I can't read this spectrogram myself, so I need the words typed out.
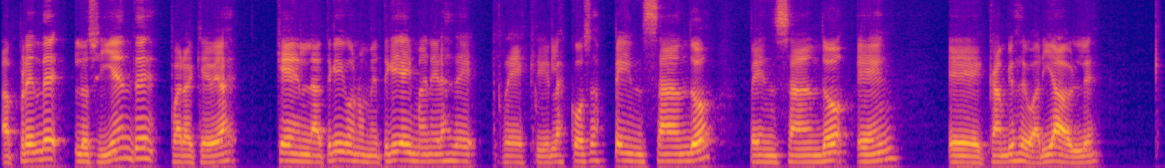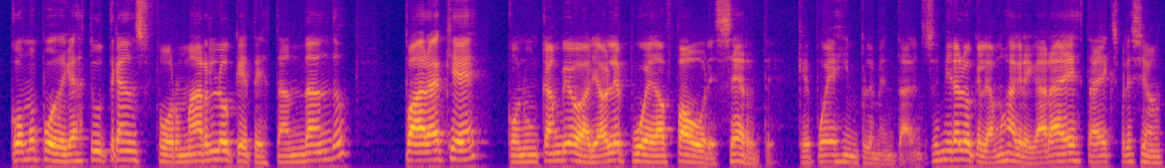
Aprende lo siguiente para que veas que en la trigonometría hay maneras de reescribir las cosas pensando, pensando en eh, cambios de variable. ¿Cómo podrías tú transformar lo que te están dando para que con un cambio de variable pueda favorecerte? ¿Qué puedes implementar? Entonces mira lo que le vamos a agregar a esta expresión,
